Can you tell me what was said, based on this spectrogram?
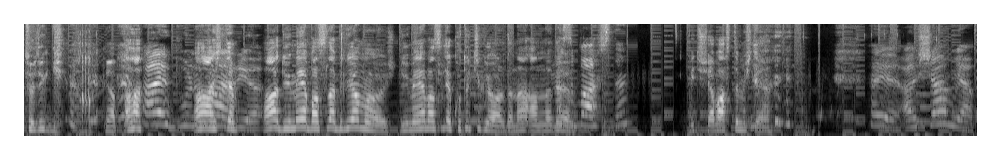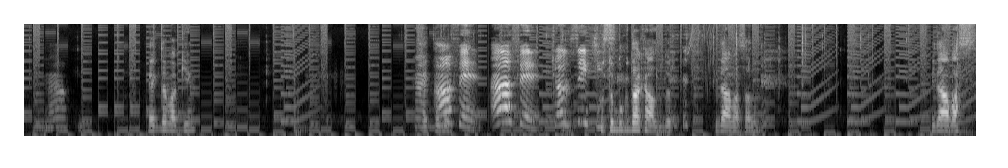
Çocuk yap. Aha. Hayır burnum Aa açtım. ağrıyor. Aa düğmeye basılabiliyormuş. Düğmeye basınca kutu çıkıyor oradan ha anladım. Nasıl bastın? Bir tuşa bastım işte ya. Hayır aşağı mı yaptın? Ne yaptın? Bekle bakayım. Ha, Bekle, dur. aferin. Aferin. Çok zekisin. Kutu bugda kaldı dur. Bir daha basalım. Bir daha bas.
